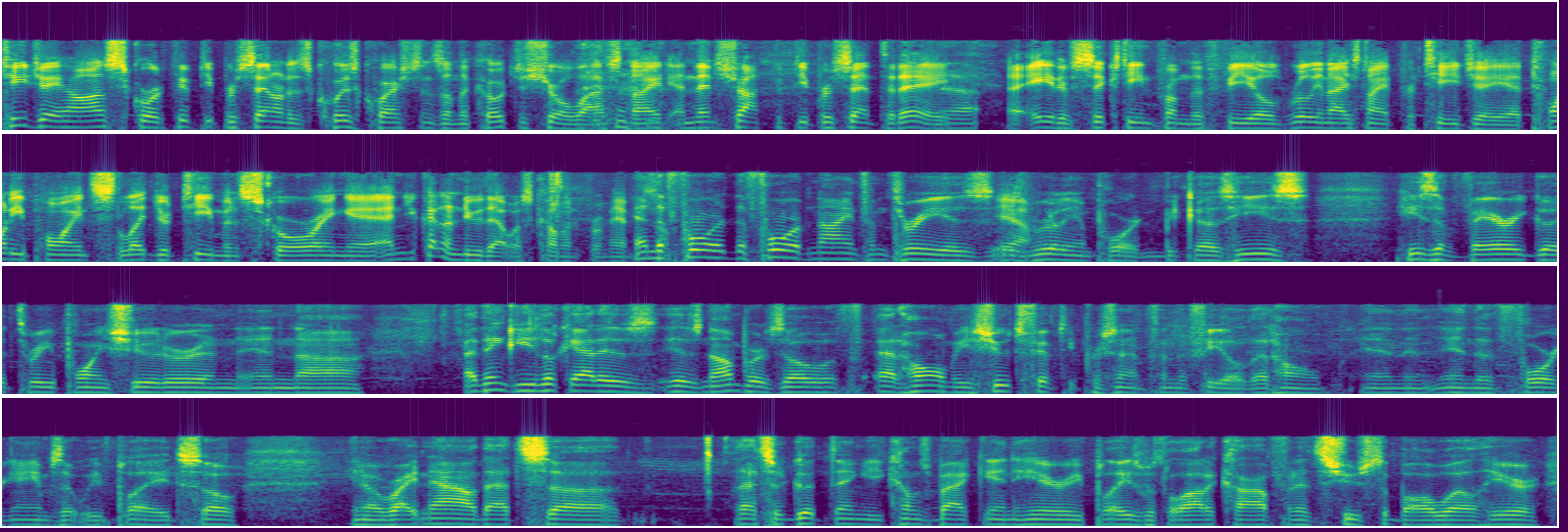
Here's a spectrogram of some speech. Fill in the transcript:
TJ Haws scored 50% on his quiz questions on the coaches show last night, and then shot 50% today. Yeah. Uh, eight of 16 from the field. Really nice night for TJ. Uh, 20 points, led your team in scoring, and you kind of knew that was coming from him. And the four, the four of nine from three is, yeah. is really important because he's he's a very good three-point shooter, and and uh, I think you look at his his numbers though at home, he shoots 50% from the field at home, in, in, in the four games that we've played. So, you know, right now that's uh, that's a good thing. He comes back in here. He plays with a lot of confidence, shoots the ball well here,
